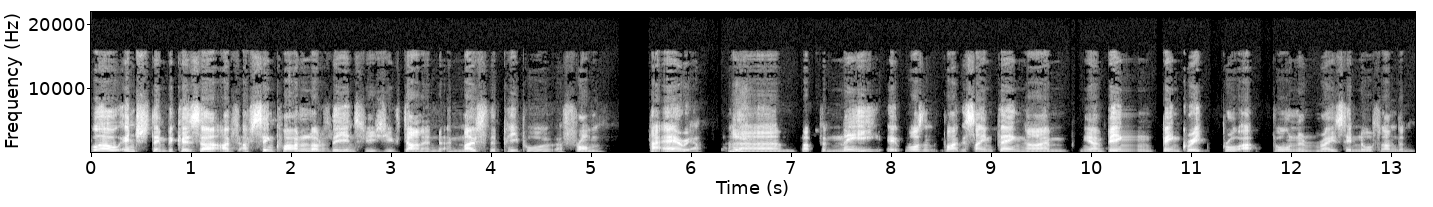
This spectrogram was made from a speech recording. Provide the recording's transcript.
Well, interesting because uh, I've I've seen quite a lot of the interviews you've done, and, and most of the people are from that area. Yeah. Um, but for me, it wasn't quite the same thing. I'm, you know, being being Greek, brought up, born and raised in North London.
